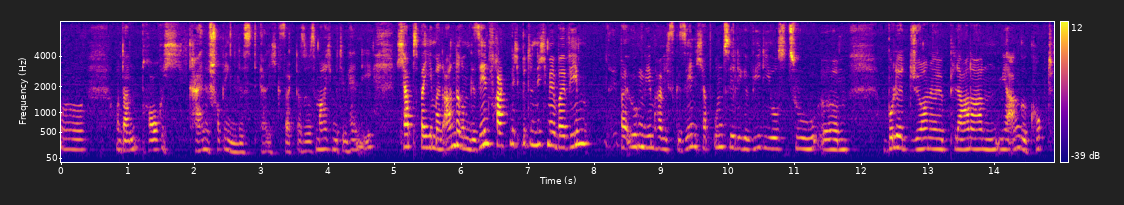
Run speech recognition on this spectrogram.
äh, und dann brauche ich keine Shopping-List, ehrlich gesagt. Also das mache ich mit dem Handy. Ich habe es bei jemand anderem gesehen. Fragt mich bitte nicht mehr, bei wem. Bei irgendwem habe ich es gesehen. Ich habe unzählige Videos zu ähm, Bullet Journal Planern mir angeguckt,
